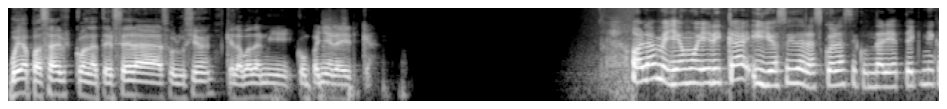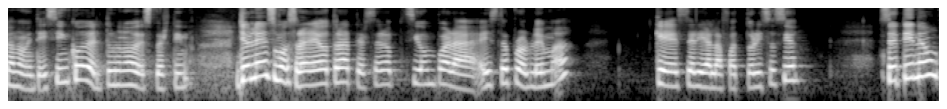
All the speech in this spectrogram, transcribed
Voy a pasar con la tercera solución que la va a dar mi compañera Erika. Hola, me llamo Erika y yo soy de la Escuela Secundaria Técnica 95 del turno despertino. Yo les mostraré otra tercera opción para este problema, que sería la factorización. Se tiene un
